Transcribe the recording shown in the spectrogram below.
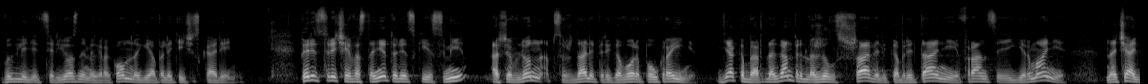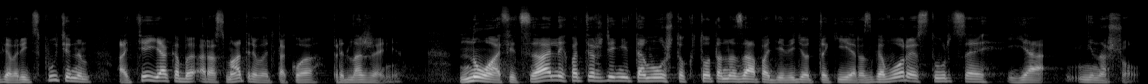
выглядеть серьезным игроком на геополитической арене. Перед встречей в Астане турецкие СМИ оживленно обсуждали переговоры по Украине. Якобы Эрдоган предложил США, Великобритании, Франции и Германии начать говорить с Путиным, а те якобы рассматривают такое предложение. Но официальных подтверждений тому, что кто-то на Западе ведет такие разговоры с Турцией, я не нашел.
